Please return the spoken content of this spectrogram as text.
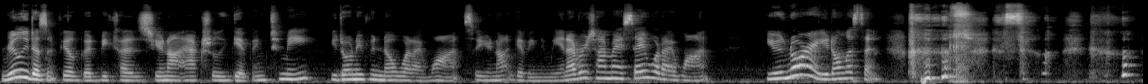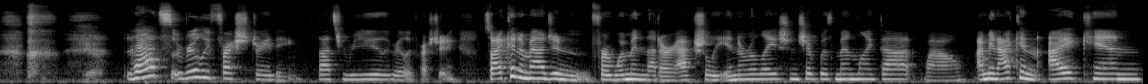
really doesn't feel good because you're not actually giving to me. You don't even know what i want so you're not giving to me. And every time i say what i want you ignore it. You don't listen. So, Yeah. that's really frustrating. That's really, really frustrating. So I can imagine for women that are actually in a relationship with men like that. Wow. I mean, I can, I can,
